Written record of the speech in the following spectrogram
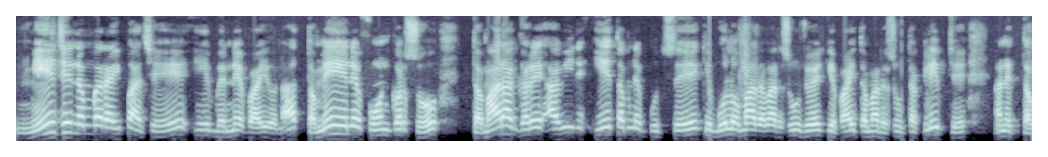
મેં જે નંબર આપ્યા છે એ બંને ભાઈઓના, તમે એને ફોન કરશો, તમારા ઘરે આવીને એ તમને પૂછશે કે બોલો, માં, તમારે શું જોઈએ કે, ભાઈ, તમારે શું તકલીફ છે? અને તમારે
